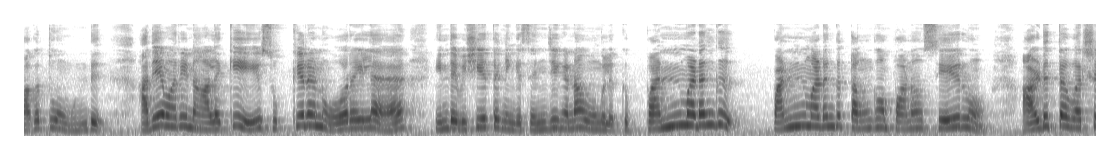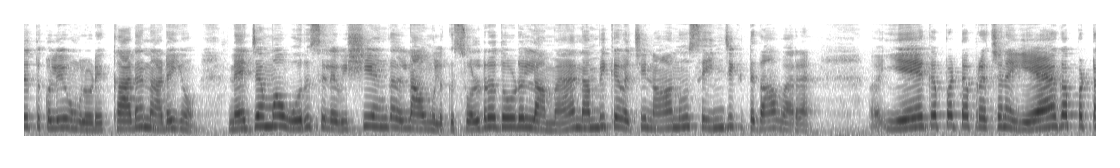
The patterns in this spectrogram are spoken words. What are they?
மகத்துவம் உண்டு. அதே மாதிரி நாளைக்கு சுக்கிரன் ஓரையில் இந்த விஷயத்தை நீங்கள் செஞ்சீங்கன்னா உங்களுக்கு பன்மடங்கு பன்மடங்கு தங்கம் பணம் சேரும். அடுத்த வருஷத்துக்குள்ளேயே உங்களுடைய கடன் அடையும். நிஜமாக ஒரு சில விஷயங்கள் நான் உங்களுக்கு சொல்கிறதோடு இல்லாமல் நம்பிக்கை வச்சு நானும் செஞ்சுக்கிட்டு தான் வரேன். ஏகப்பட்ட பிரச்சனை ஏகப்பட்ட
